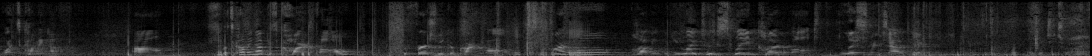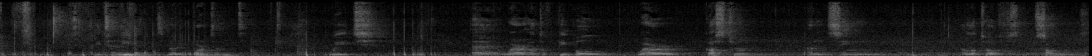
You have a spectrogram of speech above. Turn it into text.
what's coming up. Um, what's coming up is Carnival, the first week of Carnival. Carnival, Javi, would you like to explain Carnival to the listeners out there? I'm going to try. It's an event it's very important, which uh, where a lot of people wear costume and sing a lot of songs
